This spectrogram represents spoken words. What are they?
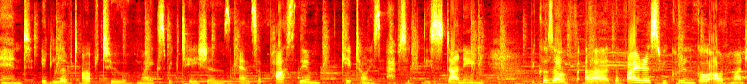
and it lived up to my expectations and surpassed them. Cape Town is absolutely stunning. Because of uh, the virus, we couldn't go out much,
